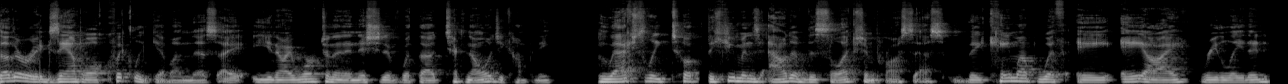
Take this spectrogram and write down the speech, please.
The other example I'll quickly give on this, I you know I worked on an initiative with a technology company who actually took the humans out of the selection process. They came up with a AI related,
